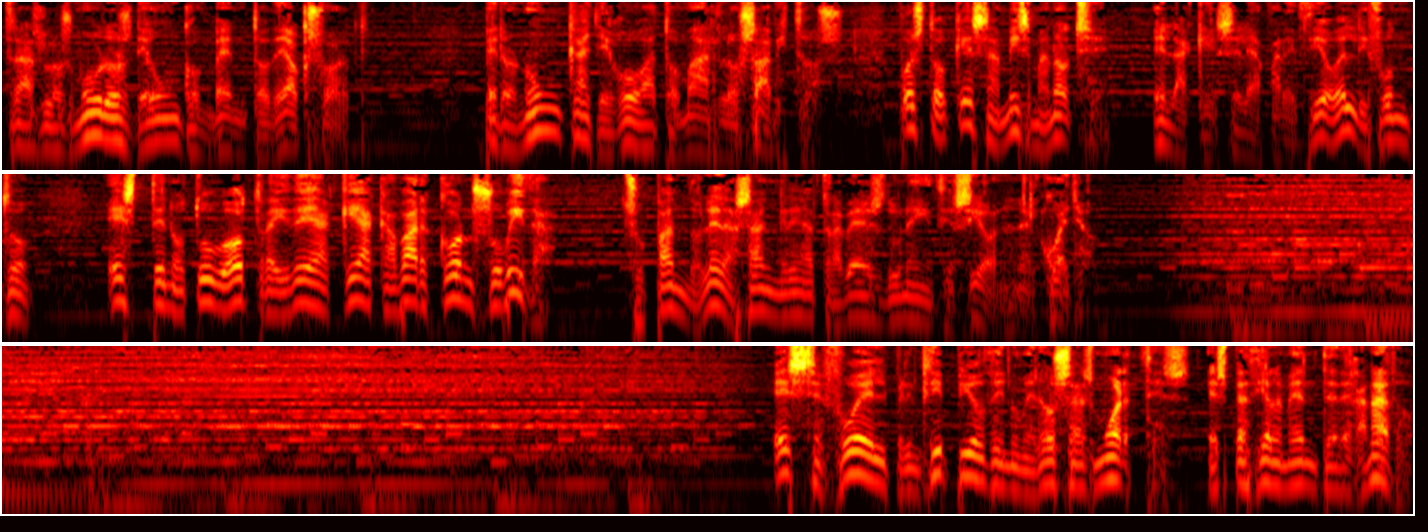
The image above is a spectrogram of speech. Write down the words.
tras los muros de un convento de Oxford. Pero nunca llegó a tomar los hábitos, puesto que esa misma noche, en la que se le apareció el difunto, este no tuvo otra idea que acabar con su vida, chupándole la sangre a través de una incisión en el cuello. Ese fue el principio de numerosas muertes, especialmente de ganado,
